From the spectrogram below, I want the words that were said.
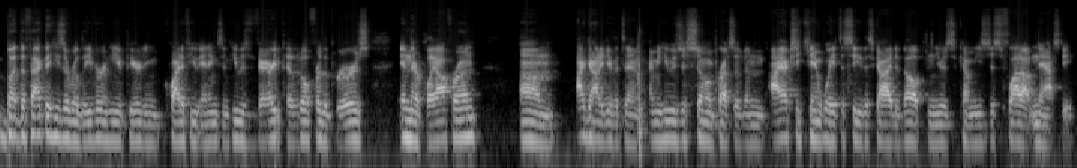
But the fact that he's a reliever and he appeared in quite a few innings and he was very pivotal for the Brewers in their playoff run, um, I got to give it to him. I mean, he was just so impressive, and I actually can't wait to see this guy develop in years to come. He's just flat out nasty.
